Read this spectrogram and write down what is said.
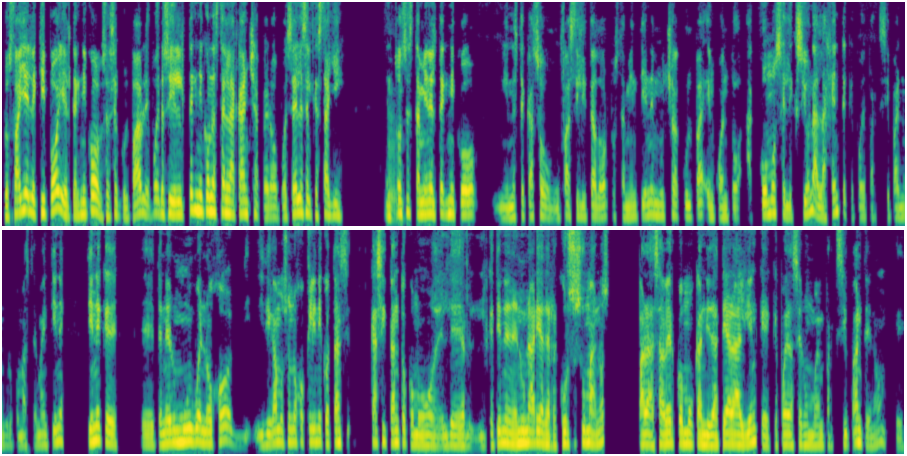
pues falla el equipo y el técnico pues, es el culpable. Bueno, si el técnico no está en la cancha, pero pues él es el que está allí. Mm. Entonces también el técnico, y en este caso un facilitador, pues también tiene mucha culpa en cuanto a cómo selecciona a la gente que puede participar en un grupo mastermind. Tiene, tiene que eh, tener un muy buen ojo y digamos un ojo clínico tan, casi tanto como el, de, que tienen en un área de recursos humanos para saber cómo candidatear a alguien que, que pueda ser un buen participante, ¿no? Que,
